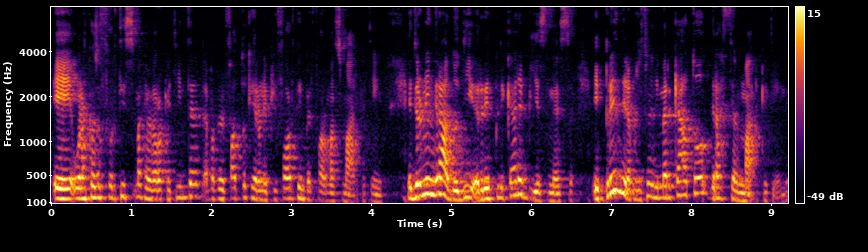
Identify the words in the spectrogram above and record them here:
e una cosa fortissima che aveva Rocket Internet è proprio il fatto che erano i più forti in performance marketing ed erano in grado di replicare business e prendere la posizione di mercato grazie al marketing.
